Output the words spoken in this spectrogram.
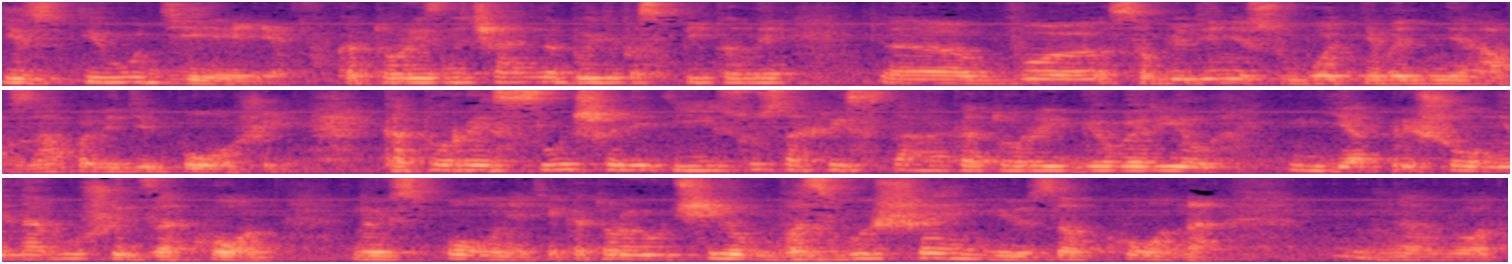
из иудеев, которые изначально были воспитаны э, в соблюдении субботнего дня, в заповеди Божьей, которые слышали Иисуса Христа, который говорил, я пришел не нарушить закон, но исполнить, и который учил возвышению закона. Вот.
